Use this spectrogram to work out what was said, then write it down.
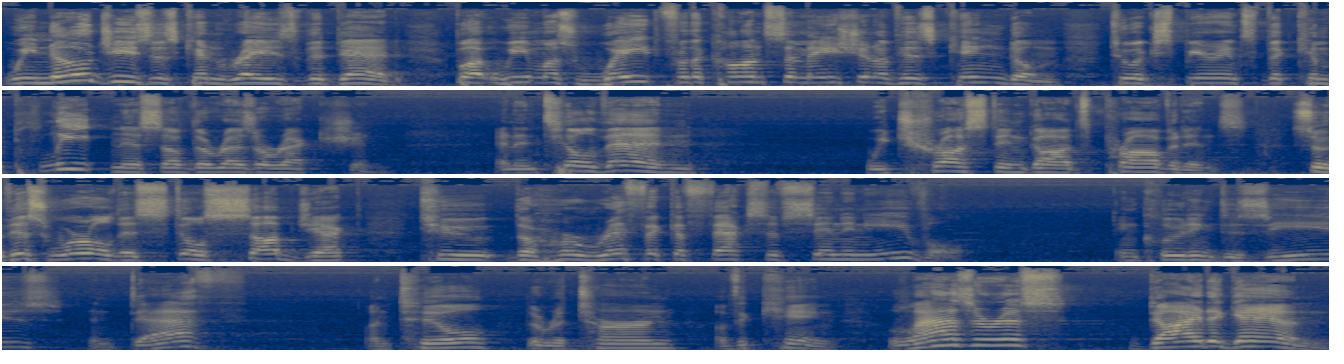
We know Jesus can raise the dead, but we must wait for the consummation of his kingdom to experience the completeness of the resurrection. And until then, we trust in God's providence. So this world is still subject to the horrific effects of sin and evil, including disease and death, until the return of the king. Lazarus died again.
